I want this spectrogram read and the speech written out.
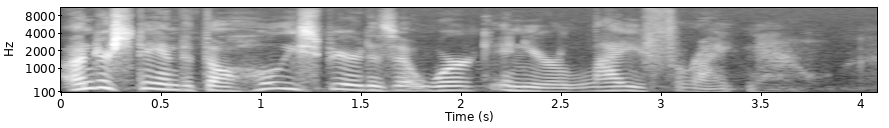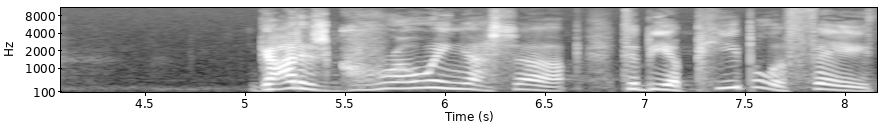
Understand that the Holy Spirit is at work in your life right now. God is growing us up to be a people of faith,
